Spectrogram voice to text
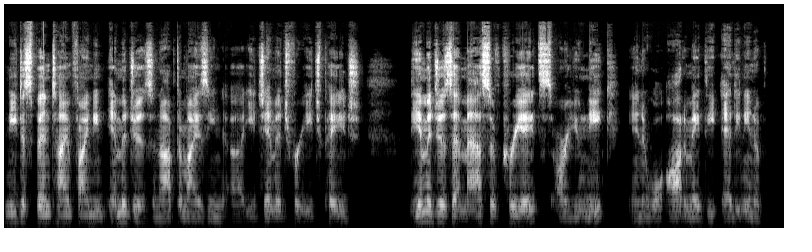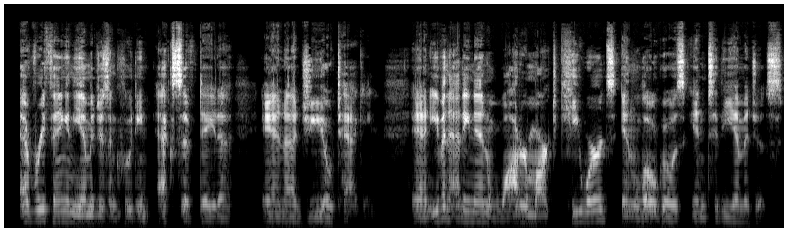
need to spend time finding images and optimizing uh, each image for each page. The images that Massive creates are unique and it will automate the editing of everything in the images including EXIF data and uh, geotagging and even adding in watermarked keywords and logos into the images.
